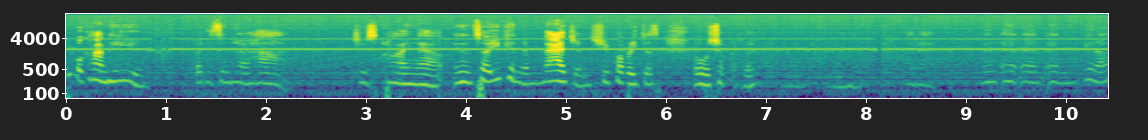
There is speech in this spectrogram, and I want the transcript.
People can't hear you, but it's in her heart. She's crying out. And so you can imagine, she probably just, oh, shut up, like that. And, and, and, and you know,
